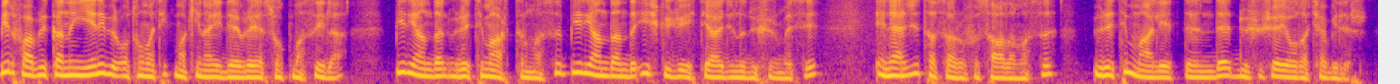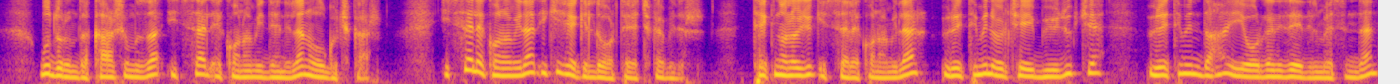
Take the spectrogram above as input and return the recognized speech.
Bir fabrikanın yeni bir otomatik makinayı devreye sokmasıyla bir yandan üretimi arttırması, bir yandan da iş gücü ihtiyacını düşürmesi, enerji tasarrufu sağlaması, üretim maliyetlerinde düşüşe yol açabilir. Bu durumda karşımıza içsel ekonomi denilen olgu çıkar. İçsel ekonomiler iki şekilde ortaya çıkabilir. Teknolojik içsel ekonomiler üretimin ölçeği büyüdükçe üretimin daha iyi organize edilmesinden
